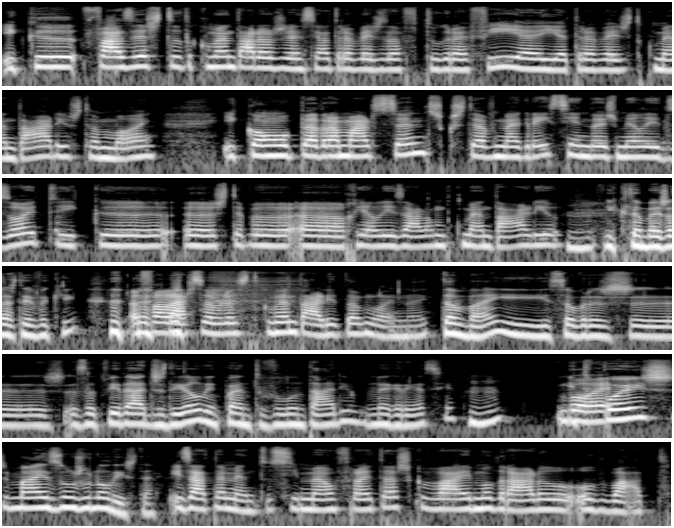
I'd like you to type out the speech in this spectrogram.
E que faz este documentário urgência através da fotografia e através de documentários também. E com o Pedro Amaro Santos, que esteve na Grécia em 2018 e que uh, esteve a realizar um documentário. Hum, e que também já esteve aqui. A falar sobre esse documentário também, não é? Também, e sobre as, as, as atividades dele enquanto voluntário na Grécia. Uhum. Boa. E depois mais um jornalista. Exatamente, o Simão Freitas que vai moderar o, o debate.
